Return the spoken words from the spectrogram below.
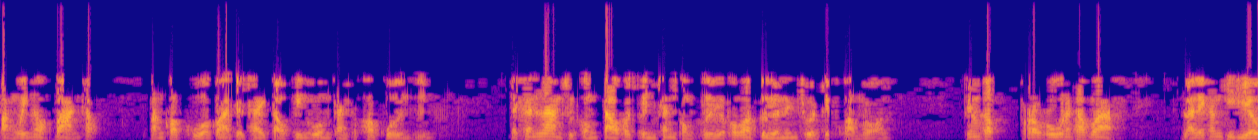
ปังไว้นอกบ้านครับ บางครอบครัวก็อาจจะใช้เตาปิ้งร่วมกันกับครอบครัวอื่นๆแต่ชั้นล่างสุดของเตาก็จะเป็นชั้นของเกลือ เพราะว่าเกลือนั้นช่วยเก็บความร้อน เพียงครับเรารู้นะครับว่า หลายๆครั้งทีเดียว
